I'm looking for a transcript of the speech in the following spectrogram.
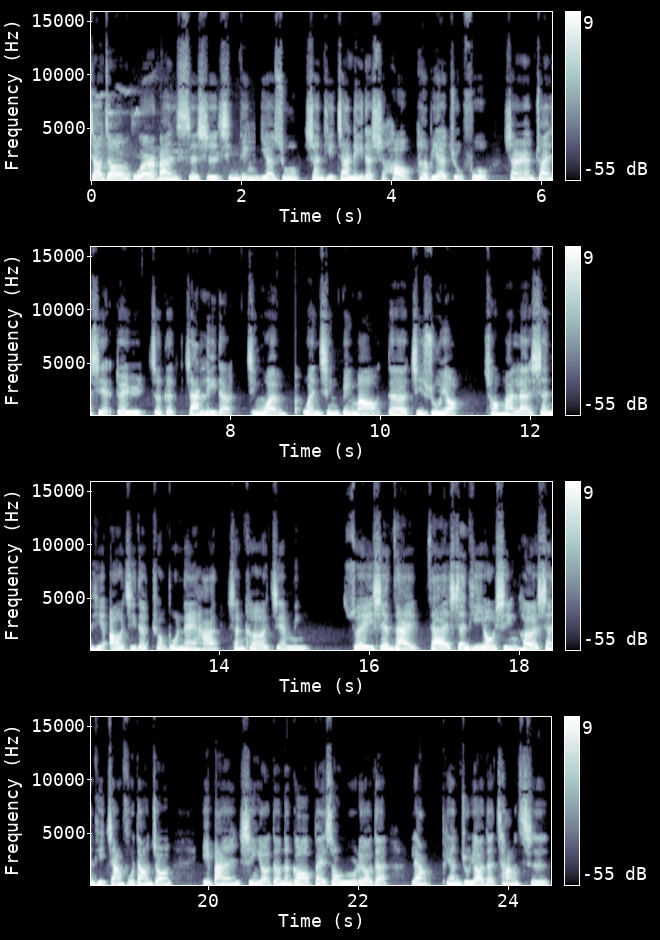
教宗乌尔班四世钦定耶稣圣体瞻礼的时候，特别嘱咐圣人撰写对于这个瞻礼的经文，文情并茂的记书咏，充满了圣体奥迹的全部内涵，深刻而简明。所以现在在圣体游行和圣体降服当中，一般信友都能够背诵如流的两篇主要的唱词，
